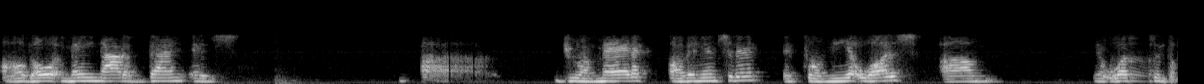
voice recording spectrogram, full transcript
although it may not have been as uh, dramatic of an incident, it, for me it was. Um, it wasn't the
